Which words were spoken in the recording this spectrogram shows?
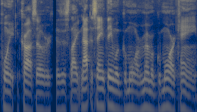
point to cross over because it's like not the same thing with Gamora. Remember, Gamora came.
